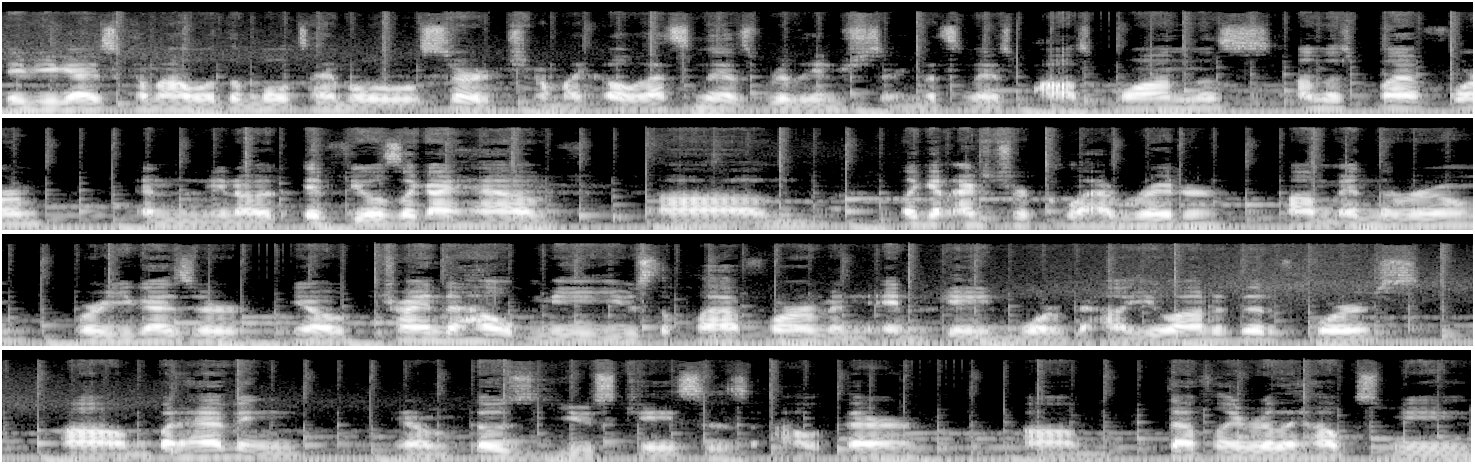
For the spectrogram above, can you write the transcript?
maybe you guys come out with a multimodal search, and I'm like, oh, that's something that's really interesting. That's something that's possible on this on this platform, and you know, it feels like I have um, like an extra collaborator um, in the room where you guys are you know trying to help me use the platform and, and gain more value out of it, of course. Um, but having you know those use cases out there um, definitely really helps me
